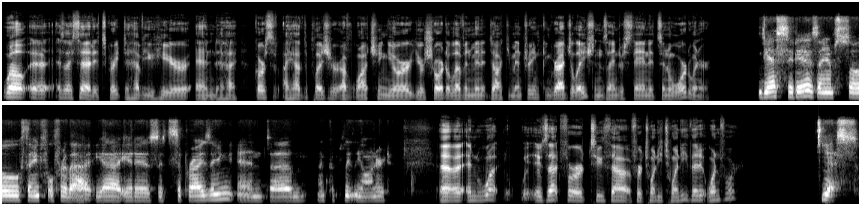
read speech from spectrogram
Well, uh, as I said, it's great to have you here, and uh, of course, I had the pleasure of watching your your short eleven minute documentary. And congratulations! I understand it's an award winner. Yes, it is. I am so thankful for that. Yeah, it is. It's surprising, and um, I'm completely honored. Uh, and what is that for two thousand for twenty twenty that it won for? Yes,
